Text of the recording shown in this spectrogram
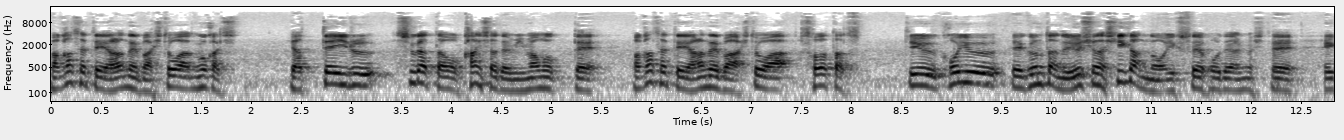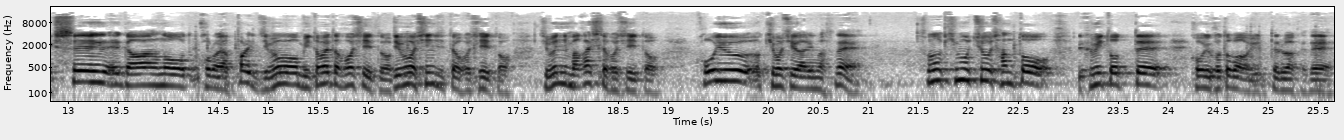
任せてやらねば人は動かしやっている姿を感謝で見守って任せてやらねば人は育たず。というこういう軍隊の優秀な指揮官の育成法でありまして育成側のところやっぱり自分を認めてほしいと自分を信じてほしいと自分に任せてほしいとこういう気持ちがありますね。その気持ちをちゃんと汲み取ってこういう言葉を言ってるわけで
